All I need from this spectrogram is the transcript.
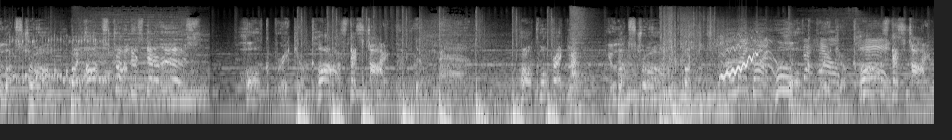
You look strong, but Hulk strongest there is! Hulk, break your claws this time, little man! Hulk will break my... You look strong, but Oh my god, who Hulk the hell break your claws this time,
